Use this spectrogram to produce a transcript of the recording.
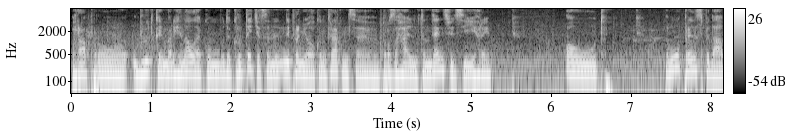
Гра про ублюдка і маргінала, якому буде крутити. Це не, не про нього конкретно, це про загальну тенденцію цієї гри. Оут. Тому, в принципі, да.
